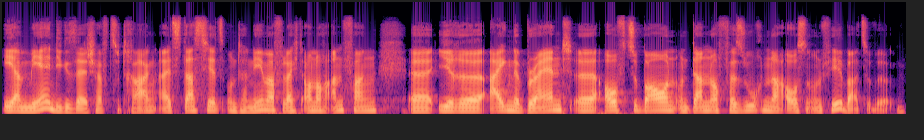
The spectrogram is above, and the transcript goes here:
eher mehr in die Gesellschaft zu tragen, als dass jetzt Unternehmer vielleicht auch noch anfangen, äh, ihre eigene Brand äh, aufzubauen und dann noch versuchen, nach außen unfehlbar zu wirken?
